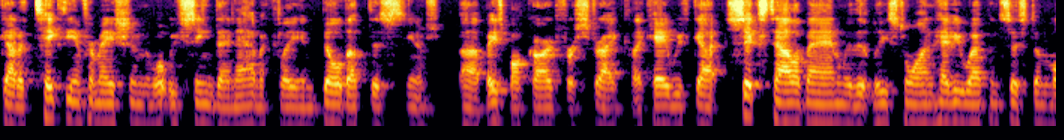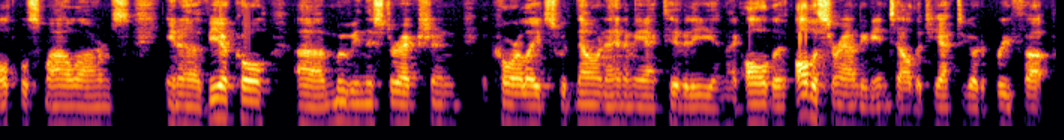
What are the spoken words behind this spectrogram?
got to take the information, what we've seen dynamically, and build up this you know uh, baseball card for strike. Like, hey, we've got six Taliban with at least one heavy weapon system, multiple smile arms in a vehicle moving this direction. Correlates with known enemy activity and like all the all the surrounding intel that you have to go to brief up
